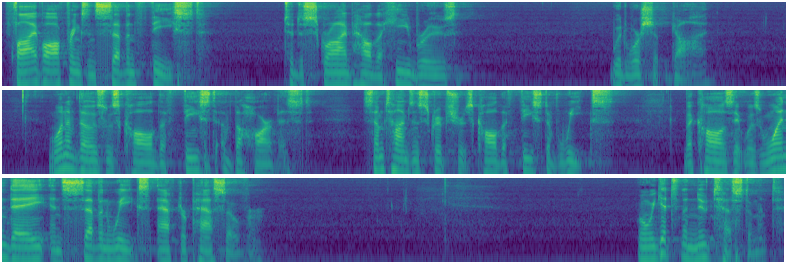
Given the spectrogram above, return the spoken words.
five offerings and seven feasts to describe how the Hebrews would worship God. One of those was called the Feast of the Harvest. Sometimes in Scripture it's called the Feast of Weeks because it was one day and seven weeks after Passover. When we get to the New Testament,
